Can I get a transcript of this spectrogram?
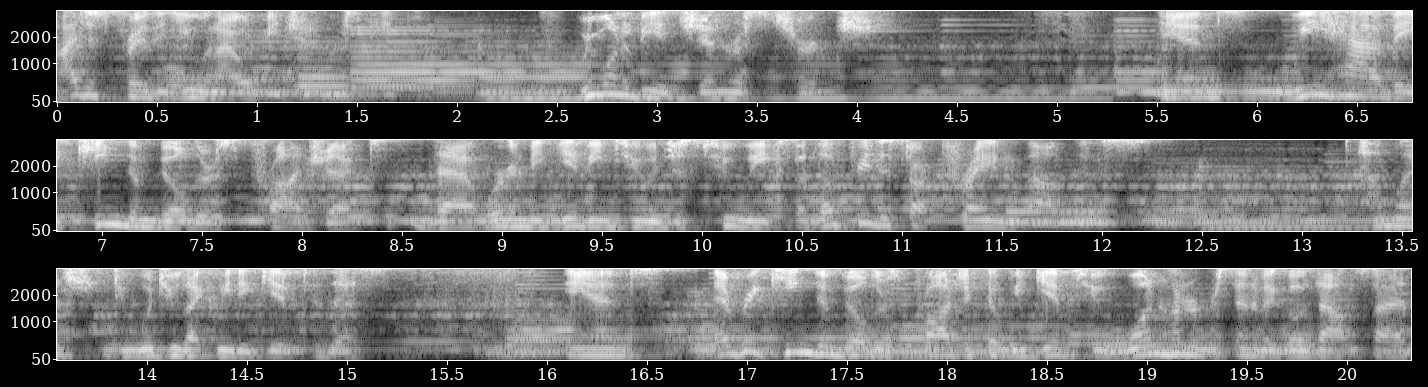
I just pray that you and I would be generous people. We want to be a generous church. And we have a Kingdom Builders project that we're going to be giving to in just two weeks. I'd love for you to start praying about this. How much do, would you like me to give to this? And every Kingdom Builders project that we give to, 100% of it goes outside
